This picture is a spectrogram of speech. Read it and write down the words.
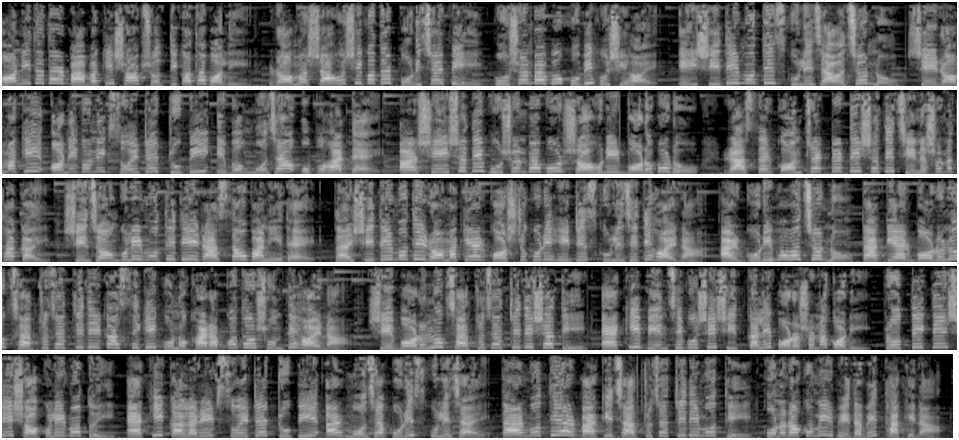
অনিতা তার বাবাকে সব সত্যি কথা বলে। রমার সাহসিকতার পরিচয় পেয়ে ভূষণ বাবু খুবই খুশি হয়। এই শীতের মধ্যে স্কুলে যাওয়ার জন্য সেই রমাকে অনেক অনেক সোয়েটার, টুপি এবং মোজা উপহার দেয়। আর সেই সাথে ভূষণ বাবুর শহরের বড় বড় রাস্তার কন্ট্রাক্টরদের সাথে চেনাশোনা থাকায় সে জঙ্গলের মধ্যে দিয়ে রাস্তাও বানিয়ে দেয়। তাই শীতের মধ্যে রমাকে আর কষ্ট করে হেঁটে স্কুলে যেতে হয় না। আর গরিব হওয়ার জন্য তাকে আর বড়লোক ছাত্রছাত্রীদের কাছ থেকে কোনো খারাপ কথাও শুনতে হয় না। সে বড়লোক ছাত্রছাত্রীদের সাথে একই বেঞ্চে বসে শীতকালে পড়াশোনা করে। প্রত্যেক দিন সে সকলের মতোই একই কালারের সোয়েটার, টুপি আর মোজা পরে স্কুলে যায়। তার মধ্যে আর বাকি ছাত্রছাত্রীদের মধ্যে কোনো রকমের ভেদাভেদ থাকে না।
